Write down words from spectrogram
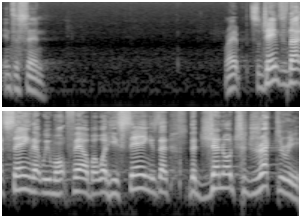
into sin right? So James is not saying that we won't fail, but what he's saying is that the general trajectory,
